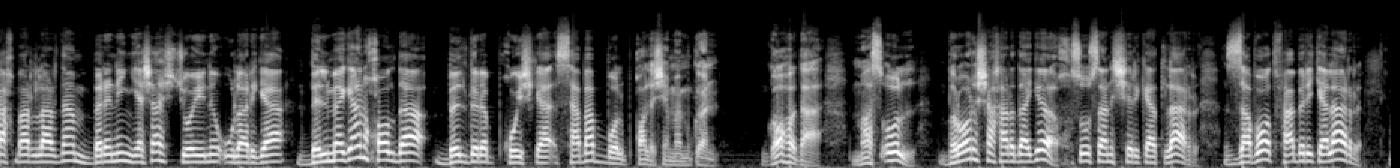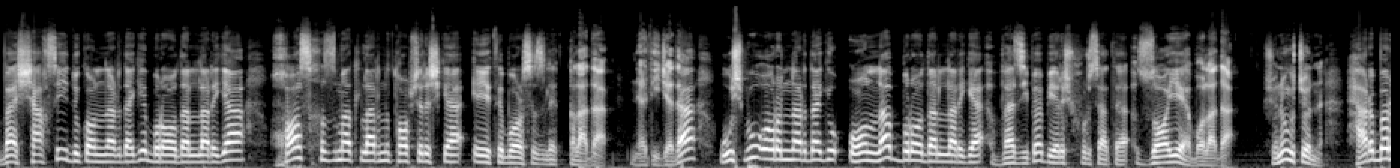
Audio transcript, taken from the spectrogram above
rahbarlaridan birining yashash joyini ularga bilmagan holda bildirib qo'yishga sabab bo'lib qolishi mumkin. Gohida mas'ul biror shahardagi xususan shirkatlar, zavod, fabrikalar va shaxsiy do'konlardagi birodarlariga xos xizmatlarni topshirishga e'tiborsizlik qiladi. Natijada ushbu o'rinlardagi o'nlab birodarlarga vazifa berish fursati zoya bo'ladi. Shuning uchun har bir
